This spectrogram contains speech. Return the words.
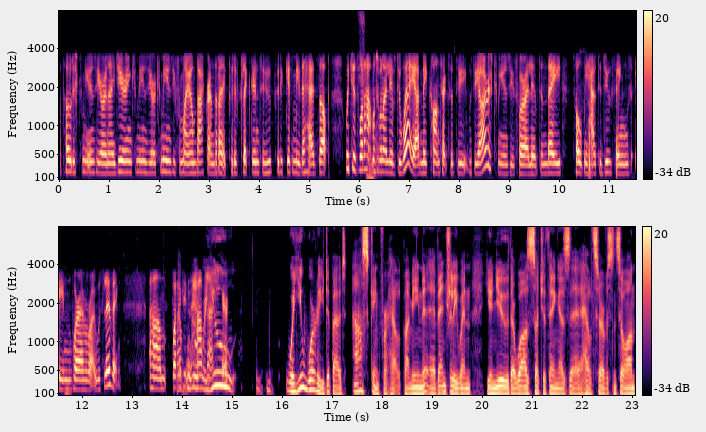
a Polish community or a Nigerian community or a community from my own background that I could have clicked into who could have given me the heads up. Which is what happened when I lived away. I made contact with the with the Irish communities where I lived, and they told me how to do things in wherever I was living. Um, but now, I didn't have were that you, here were you worried about asking for help? I mean, eventually, when you knew there was such a thing as a health service and so on,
